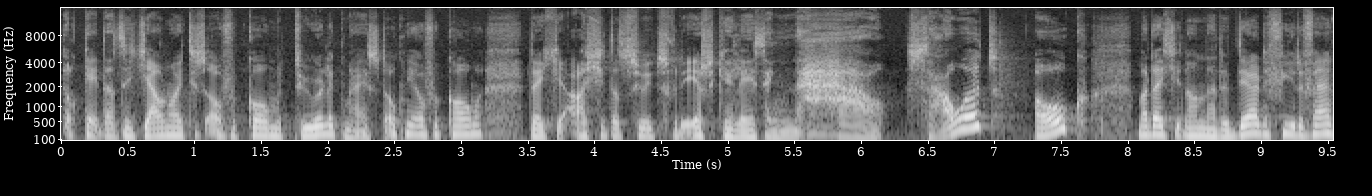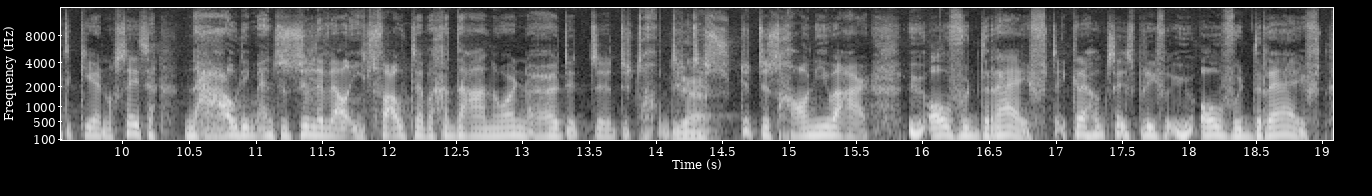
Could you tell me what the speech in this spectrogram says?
oké, dat het jou nooit is overkomen, tuurlijk, mij is het ook niet overkomen. Dat je, als je dat zoiets voor de eerste keer leest, denkt, nou, zou het? Ook. Maar dat je dan na de derde, vierde, vijfde keer nog steeds zegt, nou, die mensen zullen wel iets fout hebben gedaan hoor. Nee, dit, eh, dit, dit, Ja. is, dit is gewoon niet waar. U overdrijft. Ik krijg ook steeds brieven, u overdrijft.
